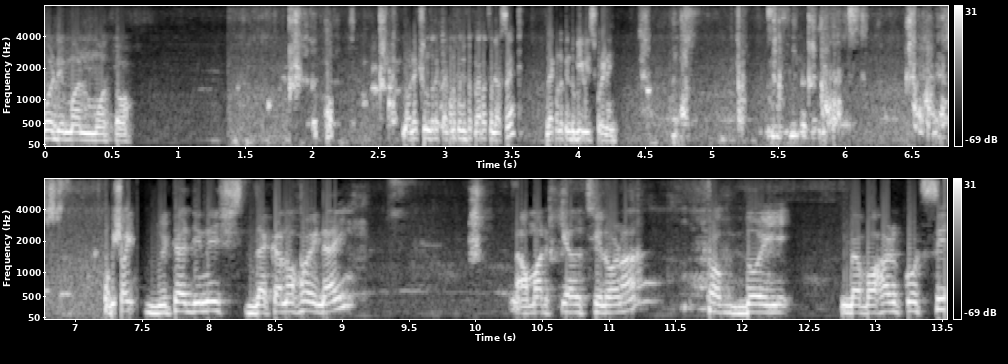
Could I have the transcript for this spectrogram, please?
পরিমাণ মতো। অনেক সুন্দর একটা কালার আছে দেখেন ডিবিস করে অবশ্যই দুইটা জিনিস দেখানো হয় নাই। আমার খেয়াল ছিল না। টক দই ব্যবহার করছি,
